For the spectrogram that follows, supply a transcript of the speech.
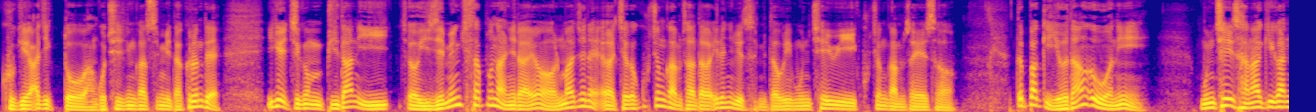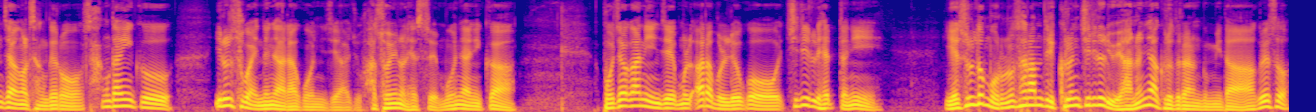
그게 아직도 안 고쳐진 것 같습니다. 그런데 이게 지금 비단 이, 저 이재명 지사뿐 아니라요. 얼마 전에 어, 제가 국정감사하다가 이런 일이 있습니다. 우리 문채위 국정감사에서 뜻밖의 여당 의원이 문채위 산하기관장을 상대로 상당히 그 이럴 수가 있느냐라고 이제 아주 하소연을 했어요. 뭐냐니까 보좌관이 이제 뭘 알아보려고 질의를 했더니 예술도 모르는 사람들이 그런 질의를 왜 하느냐 그러더라는 겁니다. 그래서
